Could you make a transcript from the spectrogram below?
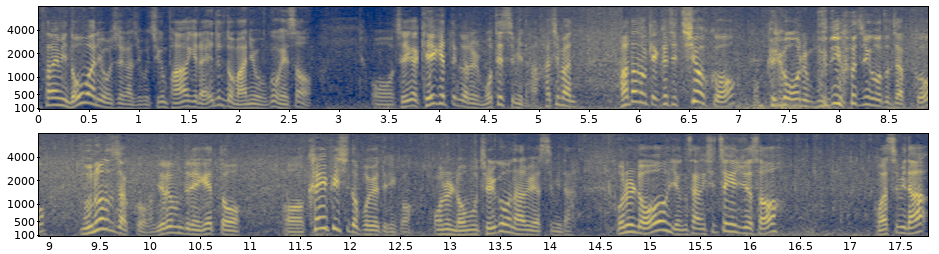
사람이 너무 많이 오셔가지고 지금 방학이라 애들도 많이 오고 해서 어, 저희가 계획했던 거를 못했습니다. 하지만 바다도 깨끗이 치웠고 그리고 오늘 무늬 오징어도 잡고 문어도 잡고 여러분들에게 또 어, 크레이피쉬도 보여드리고 오늘 너무 즐거운 하루였습니다. 오늘도 영상 시청해 주셔서 고맙습니다.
